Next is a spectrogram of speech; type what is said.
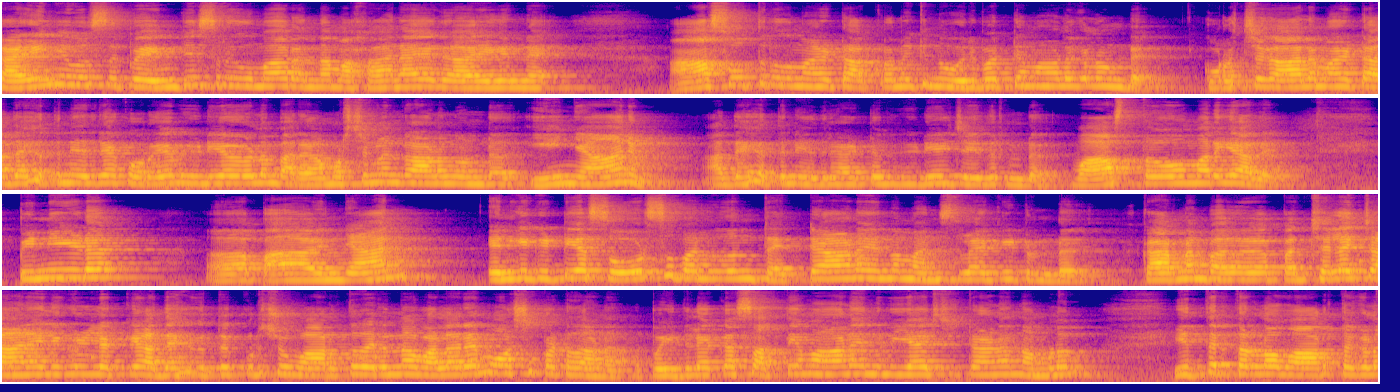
കഴിഞ്ഞ ദിവസം ഇപ്പോൾ എം ജി ശ്രീകുമാർ എന്ന മഹാനായ ഗായകനെ ആസൂത്രിതമായിട്ട് ആക്രമിക്കുന്ന ഒരുപറ്റം ആളുകളുണ്ട്. കുറച്ചു കാലമായിട്ട് അദ്ദേഹത്തിനെതിരെ കുറേ വീഡിയോകളും പരാമർശങ്ങളും കാണുന്നുണ്ട്. ഈ ഞാനും അദ്ദേഹത്തിനെതിരായിട്ട് വീഡിയോ ചെയ്തിട്ടുണ്ട്. വാസ്തവം അറിയാതെ. പിന്നീട് ഞാൻ എനിക്ക് കിട്ടിയ സോഴ്സ് പലതും തെറ്റാണ് എന്ന് മനസ്സിലാക്കിയിട്ടുണ്ട്. കാരണം ചില ചാനലുകളിലൊക്കെ അദ്ദേഹത്തെക്കുറിച്ച് വാർത്ത വരുന്ന വളരെ മോശപ്പെട്ടതാണ്. അപ്പോൾ ഇതിലൊക്കെ സത്യമാണ് എന്ന് വിചാരിച്ചിട്ടാണ് നമ്മളും ഇത്തരത്തിലുള്ള വാർത്തകൾ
